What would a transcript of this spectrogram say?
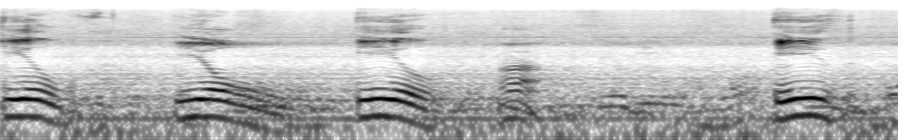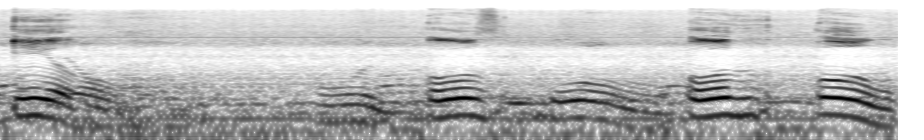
il Il. il Ah. il il uz uz uz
